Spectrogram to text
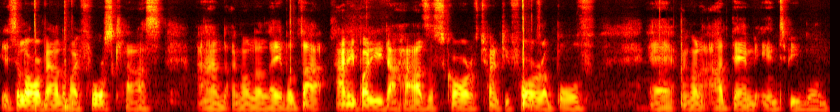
is the lower bound of my first class and I'm going to label that anybody that has a score of 24 or above uh, I'm going to add them in to be 1.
